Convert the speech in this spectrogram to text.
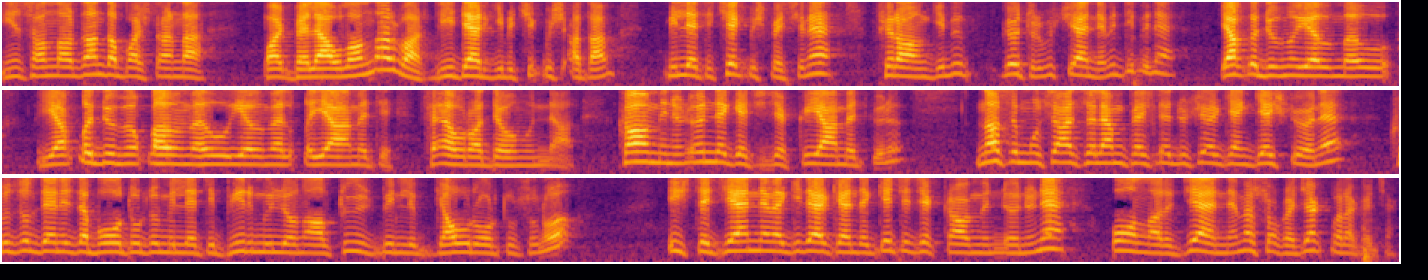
İnsanlardan da başlarına bela olanlar var. Lider gibi çıkmış adam. Milleti çekmiş peçine. Firavun gibi götürmüş cehennemin dibine. Yakdumu yevmehu yakdumu kavmehu yevmel kıyameti fevradehumun nar. Kavminin önüne geçecek kıyamet günü. Nasıl Musa Aleyhisselam'ın peşine düşerken geçti öne. Kızıldeniz'de boğdurdu milleti. 1 milyon 600 binlik gavur ordusunu. İşte cehenneme giderken de geçecek kavminin önüne onları cehenneme sokacak, bırakacak.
